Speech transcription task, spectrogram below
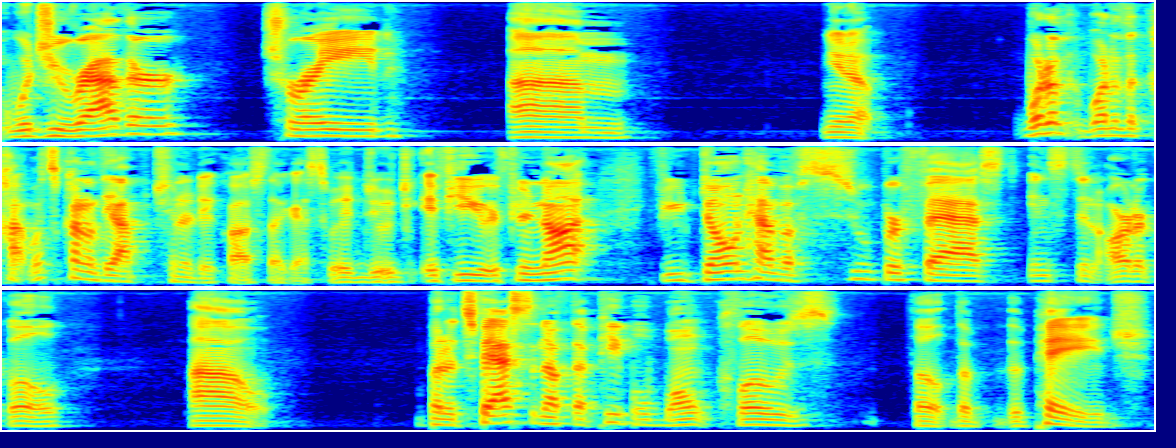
would you rather trade, um, you know, what are what are the what's kind of the opportunity cost? I guess if you if you're not if you don't have a super fast instant article, uh, but it's fast enough that people won't close the the, the page.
